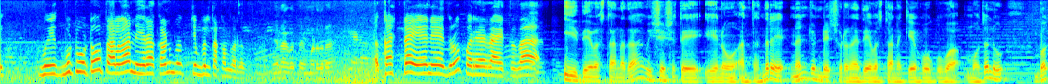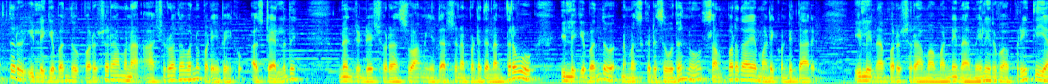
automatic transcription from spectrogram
ಈಗ ಬಿಟ್ಬಿಟ್ಟು ತಲಗ ನೀರು ಹಾಕೊಂಡು ಚಿಬ್ಬಲ್ ತಗೊಂಬರೋದು ಏನಾಗುತ್ತೆ ಮಾಡಿದ್ರೆ? ಕಷ್ಟ ಏನೇ ಇದ್ರೂ ಪರಿಹಾರ ಆಯ್ತದ. ಈ ದೇವಸ್ಥಾನದ ವಿಶೇಷತೆ ಏನು ಅಂತಂದರೆ ನಂಜುಂಡೇಶ್ವರನ ದೇವಸ್ಥಾನಕ್ಕೆ ಹೋಗುವ ಮೊದಲು ಭಕ್ತರು ಇಲ್ಲಿಗೆ ಬಂದು ಪರಶುರಾಮನ ಆಶೀರ್ವಾದವನ್ನು ಪಡೆಯಬೇಕು. ಅಷ್ಟೇ ಅಲ್ಲದೆ ನಂಜುಂಡೇಶ್ವರ ಸ್ವಾಮಿಯ ದರ್ಶನ ಪಡೆದ ನಂತರವೂ ಇಲ್ಲಿಗೆ ಬಂದು ನಮಸ್ಕರಿಸುವುದನ್ನು ಸಂಪ್ರದಾಯ ಮಾಡಿಕೊಂಡಿದ್ದಾರೆ. ಇಲ್ಲಿನ ಪರಶುರಾಮ ಮಣ್ಣಿನ ಮೇಲಿರುವ ಪ್ರೀತಿಯ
